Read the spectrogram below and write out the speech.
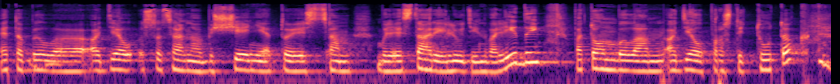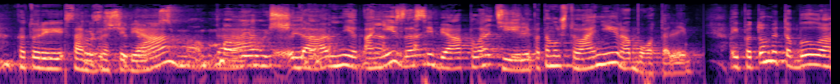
это был э, отдел социального обещания, то есть там были старые люди, инвалиды. Потом был отдел проституток, которые сами Тоже за себя. Да, да, нет, они за себя платили, потому что они работали. И потом это было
